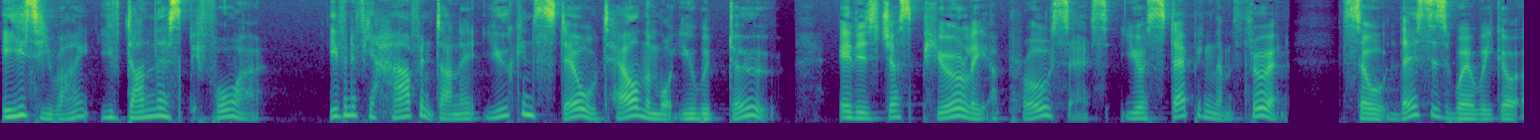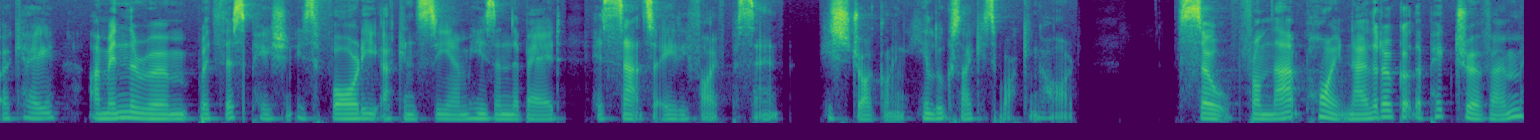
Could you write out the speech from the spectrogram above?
Easy, right? You've done this before. Even if you haven't done it, you can still tell them what you would do. It is just purely a process. You're stepping them through it. So this is where we go, okay, I'm in the room with this patient. He's 40. I can see him. He's in the bed. His SATs are 85%. He's struggling. He looks like he's working hard. So from that point, now that I've got the picture of him,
